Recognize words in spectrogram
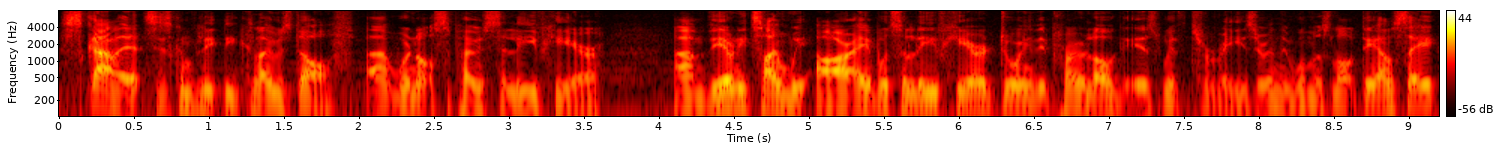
Skalitz is completely closed off. Uh, we're not supposed to leave here um, the only time we are able to leave here during the prologue is with Teresa in the Woman's Lot DLC,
